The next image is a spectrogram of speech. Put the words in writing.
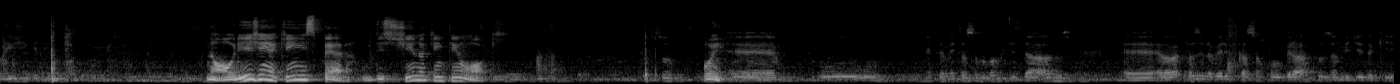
Origem que tem um lock. Não, a origem é quem espera. O destino é quem tem o lock. Ah, tá. Professor, Oi. é, o, a implementação do banco de dados, é, ela vai fazendo a verificação por grafos à medida que...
